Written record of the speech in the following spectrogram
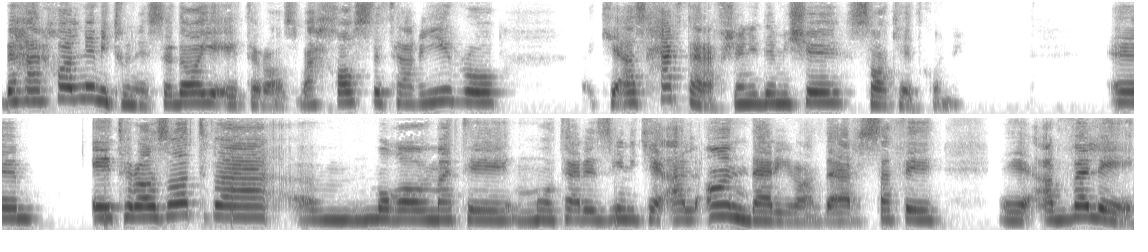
به هر حال نمی‌تونه صدای اعتراض و خواست تغییر رو که از هر طرف شنیده میشه ساکت کنه. اعتراضات و مقاومت معترضینی که الان در ایران در صف اول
